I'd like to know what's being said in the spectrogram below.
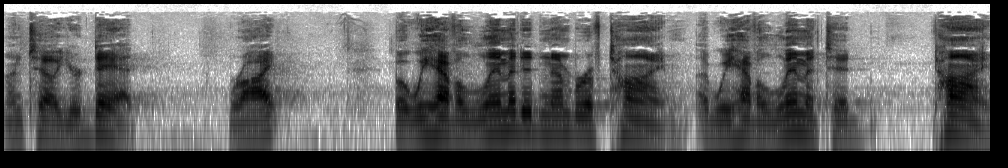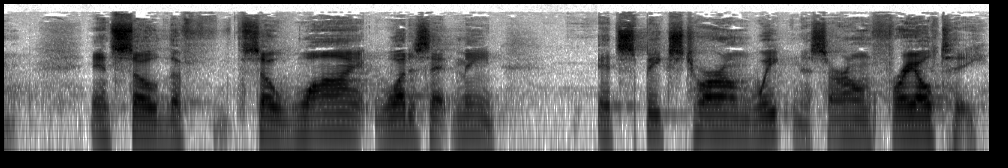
until you're dead, right? But we have a limited number of time. We have a limited time. And so the so why what does that mean? It speaks to our own weakness, our own frailty.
